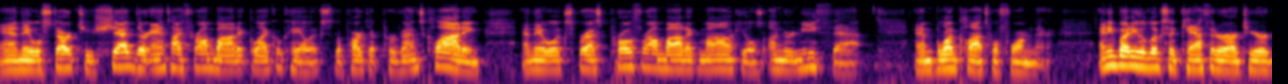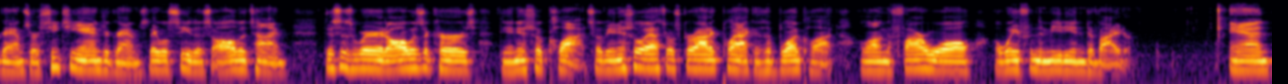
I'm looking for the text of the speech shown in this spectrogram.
and they will start to shed their antithrombotic glycocalyx, the part that prevents clotting, and they will express prothrombotic molecules underneath that, and blood clots will form there. Anybody who looks at catheter arteriograms or CT angiograms, they will see this all the time. This is where it always occurs, the initial clot. So the initial atherosclerotic plaque is a blood clot along the far wall away from the median divider. And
